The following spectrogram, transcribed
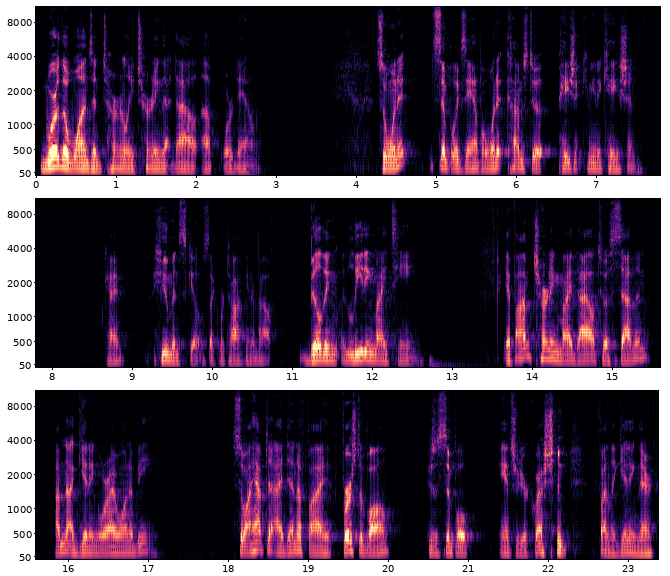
We're the ones internally turning that dial up or down. So, when it, simple example, when it comes to patient communication, okay, human skills, like we're talking about, building, leading my team. If I'm turning my dial to a seven, I'm not getting where I want to be. So I have to identify, first of all, here's a simple answer to your question, finally getting there.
